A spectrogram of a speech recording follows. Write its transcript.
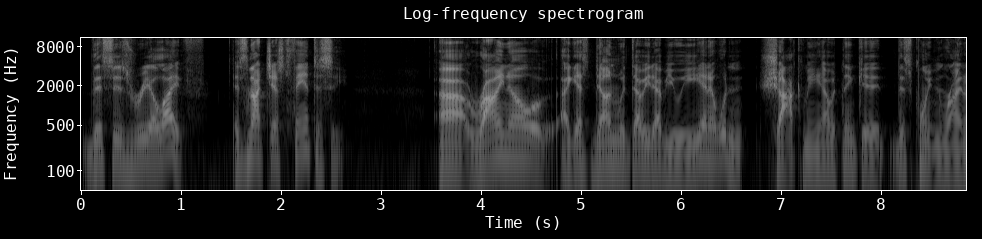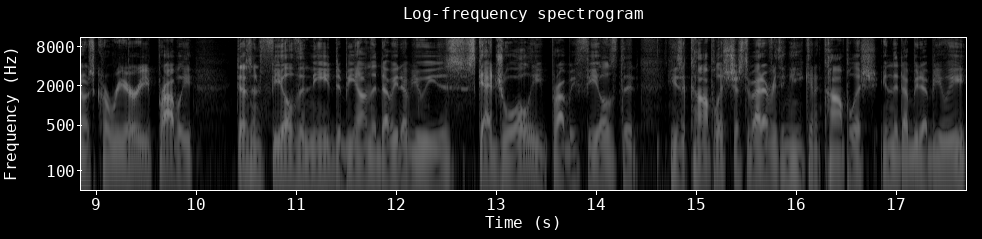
this is real life. It's not just fantasy. Uh, Rhino, I guess, done with WWE, and it wouldn't shock me. I would think at this point in Rhino's career, he probably doesn't feel the need to be on the WWE's schedule. He probably feels that he's accomplished just about everything he can accomplish in the WWE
